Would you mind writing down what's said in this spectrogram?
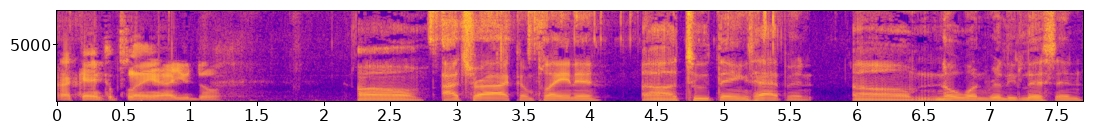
I can't complain. How you doing? Um, I tried complaining. Uh, two things happened. Um, no one really listened.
